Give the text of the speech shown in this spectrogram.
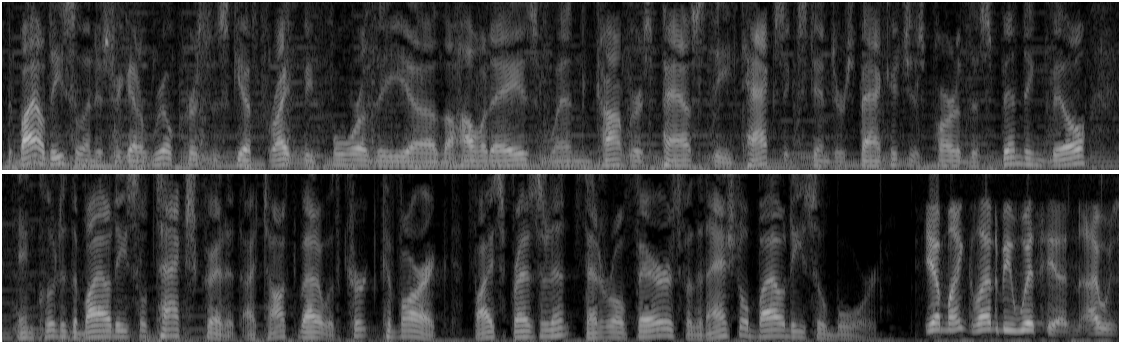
The biodiesel industry got a real Christmas gift right before the uh, the holidays when Congress passed the tax extenders package as part of the spending bill, included the biodiesel tax credit. I talked about it with Kurt Kovarik, Vice President, Federal Affairs for the National Biodiesel Board. Yeah, Mike, glad to be with you. And I was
